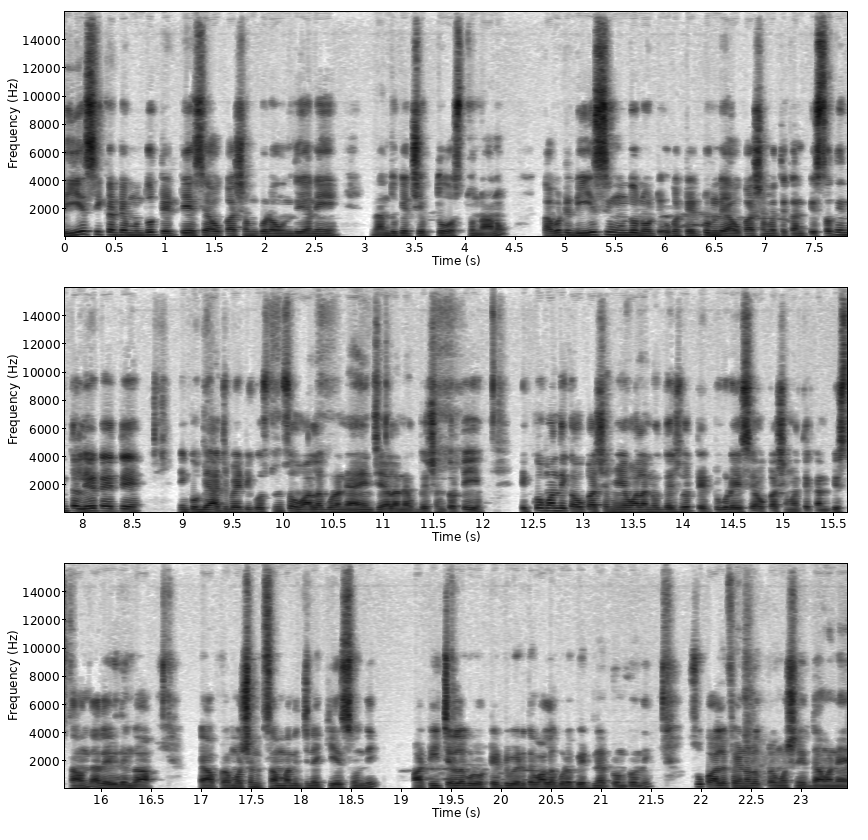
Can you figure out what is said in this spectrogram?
డిఎస్సి కంటే ముందు టెట్ వేసే అవకాశం కూడా ఉంది అని నేను అందుకే చెప్తూ వస్తున్నాను. కాబట్టి డిఎస్సి ముందు నోటి ఒక టెట్ ఉండే అవకాశం అయితే కనిపిస్తుంది. ఇంత లేట్ అయితే ఇంకో బ్యాచ్ బయటికి వస్తుంది. సో వాళ్ళకు కూడా న్యాయం చేయాలనే ఉద్దేశంతో ఎక్కువ మందికి అవకాశం ఇవ్వాలనే ఉద్దేశంతో టెట్ కూడా వేసే అవకాశం అయితే కనిపిస్తా ఉంది. అదేవిధంగా ఆ ప్రమోషన్కి సంబంధించిన కేసు ఉంది. ఆ టీచర్లకు కూడా టెట్ పెడితే వాళ్ళకు కూడా పెట్టినట్టు ఉంటుంది. సో క్వాలిఫైన్ వాళ్ళకి ప్రమోషన్ ఇద్దామనే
